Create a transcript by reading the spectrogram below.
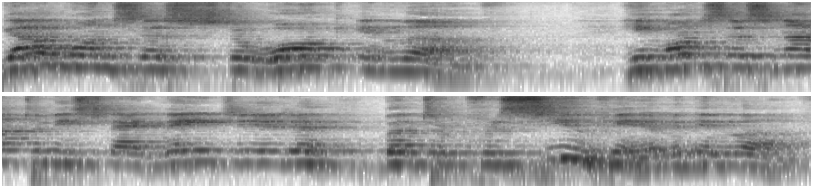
God wants us to walk in love. He wants us not to be stagnated, but to pursue Him in love.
